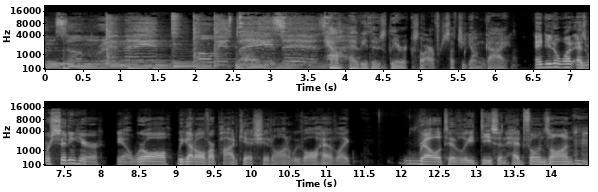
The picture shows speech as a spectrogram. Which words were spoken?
and some remain. All these places. how heavy those lyrics are for such a young guy. And you know what? As we're sitting here, you know, we're all we got all of our podcast shit on. and We've all have like relatively decent headphones on. Mm-hmm.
